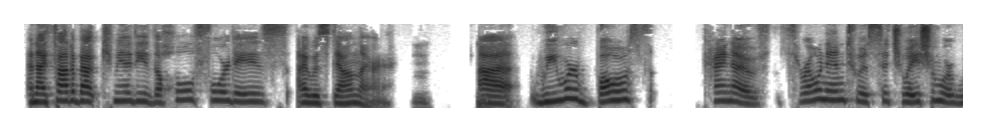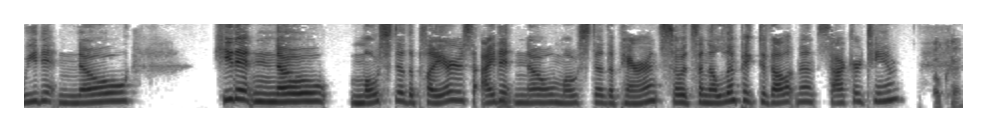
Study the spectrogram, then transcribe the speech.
and I thought about community the whole four days I was down there. Hmm. Hmm. Uh, we were both kind of thrown into a situation where we didn't know, he didn't know most of the players. I didn't know most of the parents. So it's an Olympic development soccer team. okay.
